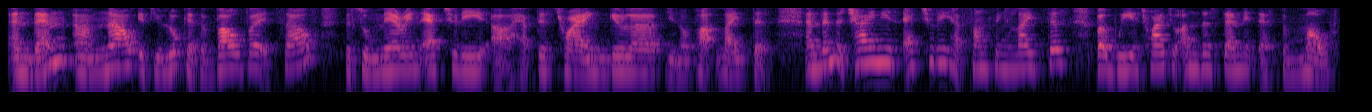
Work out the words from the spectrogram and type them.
And then um, now, if you look at the vulva itself, the Sumerian actually uh, have this triangular, you know, part like this. And then the Chinese actually actually have something like this, but we try to understand it as the mouth.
